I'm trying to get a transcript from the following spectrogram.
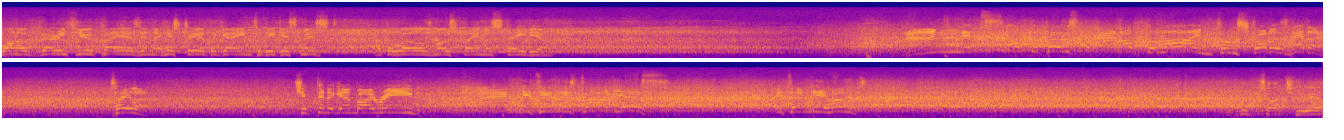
One of very few players in the history of the game to be dismissed at the world's most famous stadium. And it's off the post and off the line from Strotter's header. Taylor. Chipped in again by Reid. And it's in this time, yes! It's Andy Hunt. Good touch here,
